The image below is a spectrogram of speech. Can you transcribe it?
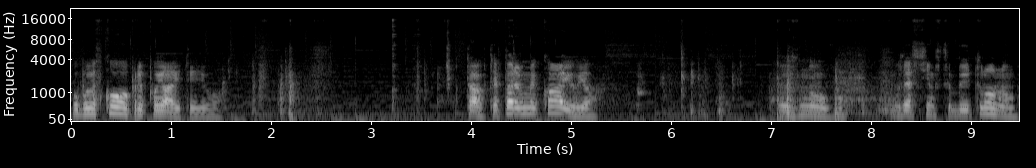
обов'язково припаяйте його. Так, тепер вмикаю я знову. Вже з цим стабілітроном.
